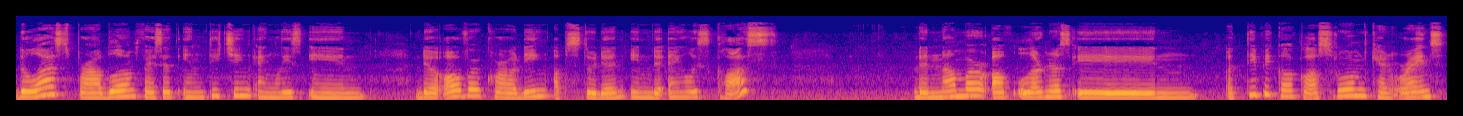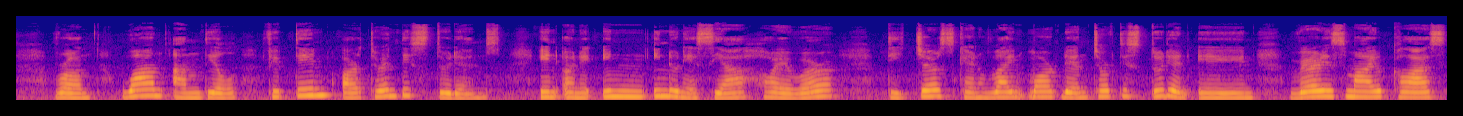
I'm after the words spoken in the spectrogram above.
The last problem faced in teaching English in the overcrowding of students in the English class. The number of learners in a typical classroom can range from 1 until 15 or 20 students. In, in Indonesia, however, teachers can find more than 30 students in very small class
